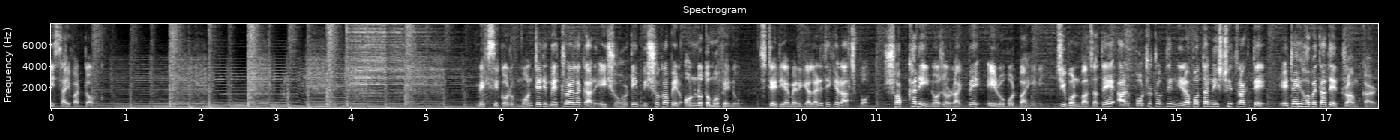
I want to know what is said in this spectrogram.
এই সাইবার ডগ। মেক্সিকোর মন্টেরি মেট্রো এলাকার এই শহরটি বিশ্বকাপের অন্যতম ভেন্যু। স্টেডিয়ামের গ্যালারি থেকে রাজপথ। সবখানেই নজর রাখবে এই রোবট বাহিনী। জীবন বাঁচাতে আর পর্যটকদের নিরাপত্তা নিশ্চিত রাখতে এটাই হবে তাদের ট্রাম্প কার্ড।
